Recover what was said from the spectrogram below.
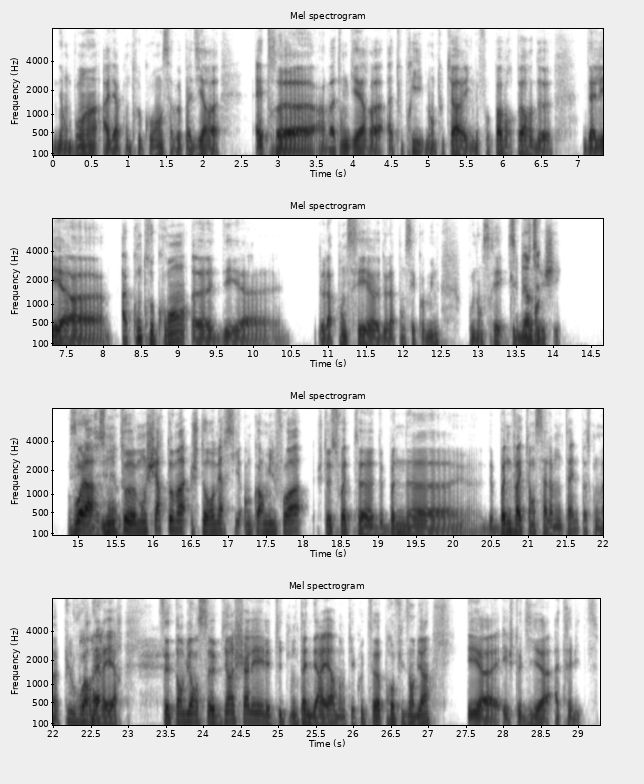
Néanmoins, aller à contre-courant, ça ne veut pas dire euh, être un va-t-en-guerre à tout prix. Mais en tout cas, il ne faut pas avoir peur de, d'aller à, à contre-courant des, de la pensée, de la pensée commune. Vous n'en serez que bien plus enrichi. Bien Voilà, dit, mon, cher Thomas, je te remercie encore mille fois. Je te souhaite de bonnes, de bonnes vacances à la montagne parce qu'on a pu le voir Ouais. derrière. Cette ambiance bien chalée et les petites montagnes derrière. Donc écoute, euh, profites-en bien et, euh, et je te dis euh, à très vite.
